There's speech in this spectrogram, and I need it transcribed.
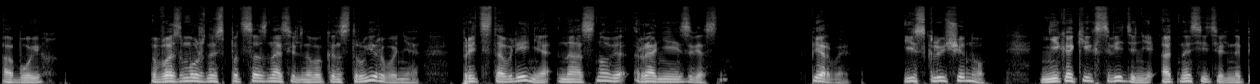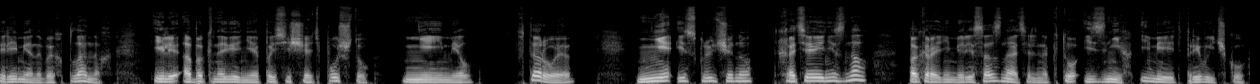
обоих. Возможность подсознательного конструирования представления на основе ранее известного. Первое. Исключено. Никаких сведений относительно перемены в их планах или обыкновения посещать почту не имел. Второе. Не исключено, хотя и не знал, по крайней мере сознательно, кто из них имеет привычку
